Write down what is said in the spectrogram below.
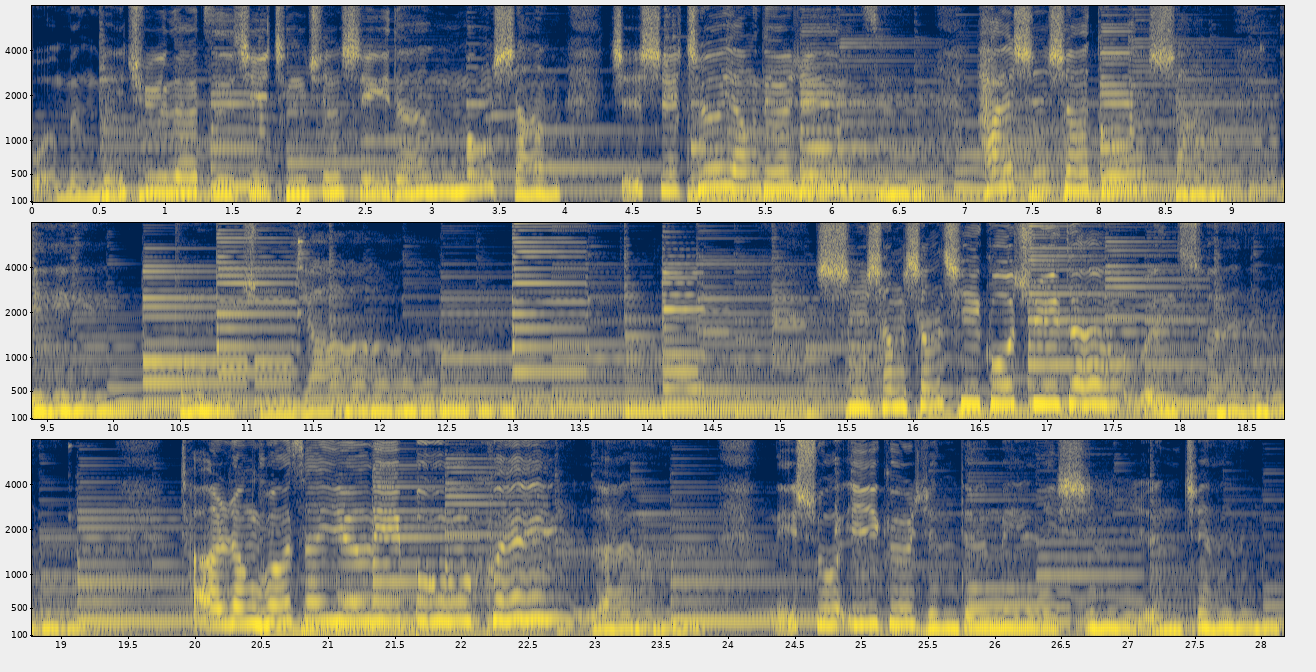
我们委屈了自己，成全谁的梦想？只是这样的日子，还剩下多少已不重要。时常想起过去的温存，它让我在夜里不会冷。你说一个人的美丽是认真。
